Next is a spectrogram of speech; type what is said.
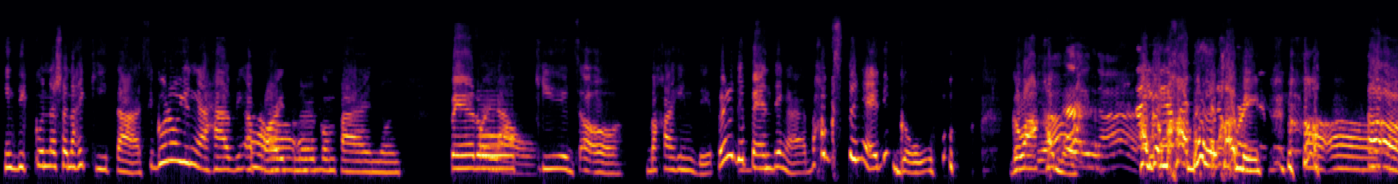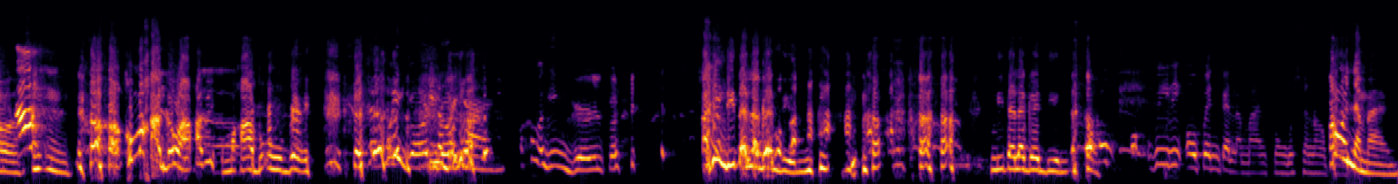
hindi ko na siya nakikita. Siguro yun nga, having a Oo. partner, companion. Pero kids, oo, baka hindi. Pero depende nga, baka gusto niya, edi go. Gawa Yeah, kami. why not? Hanggang makabuo kami. Oo. Oo. kung makagawa kami, kung makabuo ba eh. Oh my God, yan? Baka maging girl pa rin. Ay, hindi talaga din. hindi talaga din. So, kung willing open ka naman kung gusto ng... Oo naman.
